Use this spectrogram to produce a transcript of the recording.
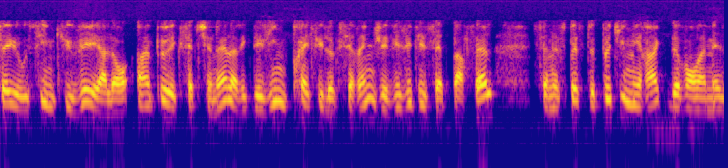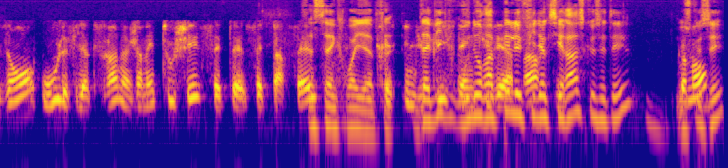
fait aussi une cuvée alors un peu exceptionnelle avec des vignes pré-phylloxérines. J'ai visité cette parcelle. C'est une espèce de petit miracle devant la maison où le phylloxéra n'a jamais touché cette, cette parcelle. Ça, c'est incroyable. David, vous nous rappelez le phylloxéra, ce que c'était? Ce que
